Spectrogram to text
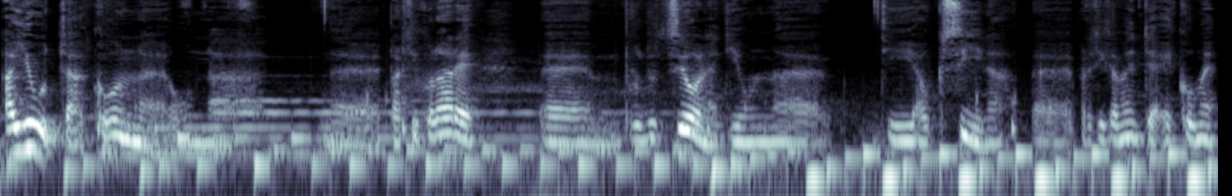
aiuta con una eh, particolare ehm, produzione di, un, di auxina, eh, praticamente è come,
